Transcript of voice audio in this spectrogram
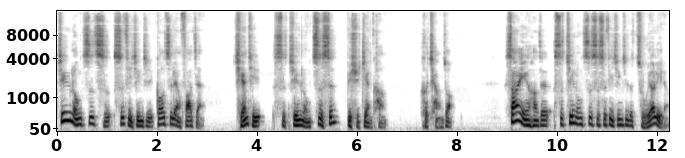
金融支持实体经济高质量发展，前提是金融自身必须健康和强壮。商业银行在是金融支持实体经济的主要力量。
